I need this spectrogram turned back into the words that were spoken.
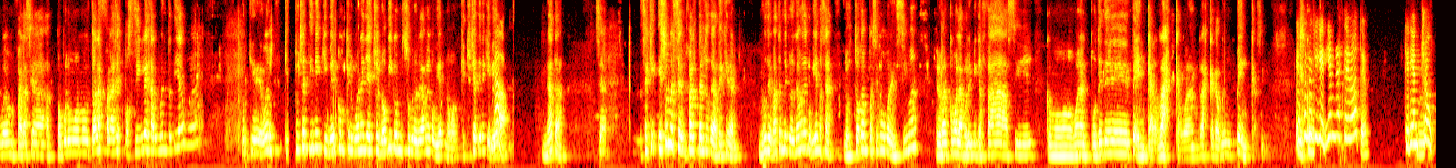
bueno, falacias ad populum, todas las falacias posibles argumentativas, weón. Porque, bueno, ¿qué chucha tiene que ver con que el weón haya hecho lobby con su programa de gobierno, weón? ¿Qué chucha tiene que ver? Nada. Nada. O sea, o sea, es que eso me hace falta en los debates en general. No debaten de programas de gobierno, o sea, los tocan pues, así como por encima, pero van como a la polémica fácil, como, bueno, al putete penca, rasca, weón, rasca, cagüín, penca, es Eso es como- lo que querían en este debate. Querían Mm. show.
